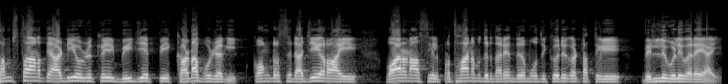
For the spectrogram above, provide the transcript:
സംസ്ഥാനത്തെ അടിയൊഴുക്കിൽ ബി ജെ പി കടപുഴകി. കോൺഗ്രസിന്റെ അജയറായി വാരണാസിയിൽ പ്രധാനമന്ത്രി നരേന്ദ്രമോദിക്ക് ഒരു ഘട്ടത്തിൽ വെല്ലുവിളി വരെയായി.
